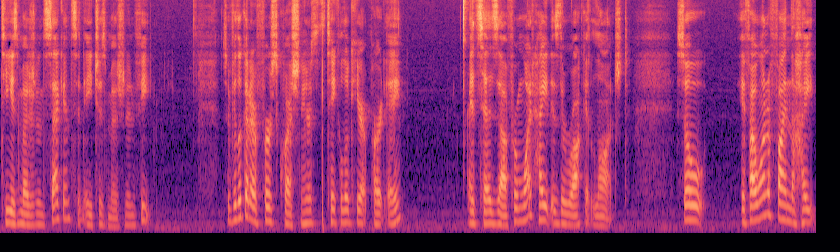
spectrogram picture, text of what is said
t is measured in seconds and h is measured in feet. So if you look at our first question here, let's take a look here at part A. It says, uh, from what height is the rocket launched? So if I want to find the height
